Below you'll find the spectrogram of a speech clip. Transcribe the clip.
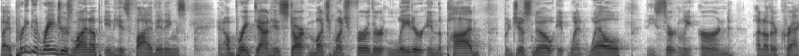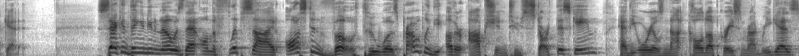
by a pretty good Rangers lineup in his five innings. And I'll break down his start much, much further later in the pod, but just know it went well, and he certainly earned another crack at it. Second thing you need to know is that on the flip side, Austin Voth, who was probably the other option to start this game, had the Orioles not called up Grayson Rodriguez,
